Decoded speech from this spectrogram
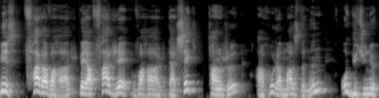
Biz Fara Vahar veya Farre Vahar dersek Tanrı Ahura Mazda'nın o gücünü,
